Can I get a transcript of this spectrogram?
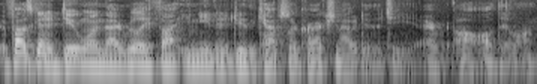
if I was gonna do one that I really thought you needed to do the capsular correction, I would do the T every, all, all day long.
